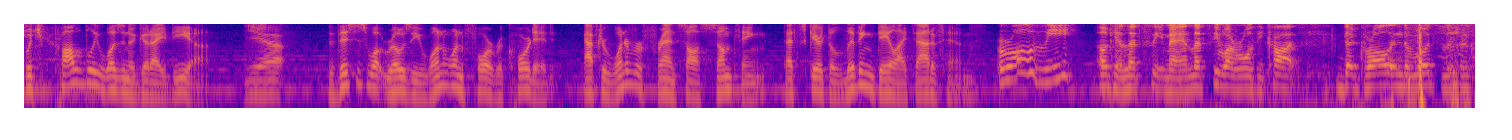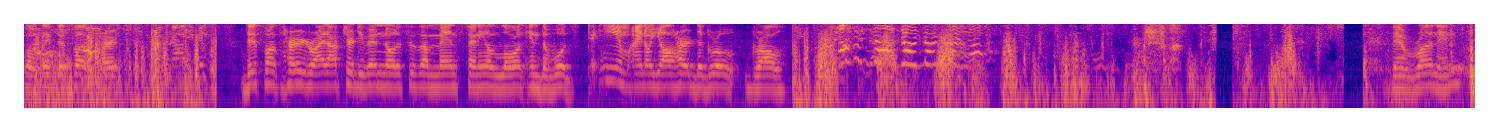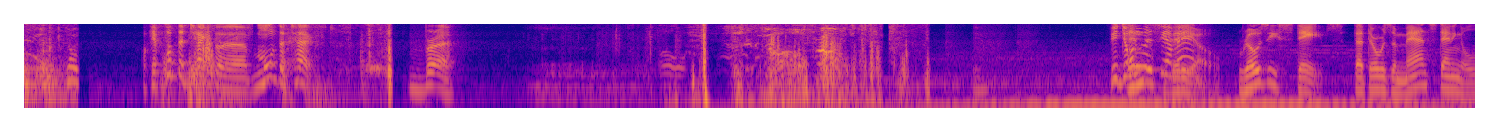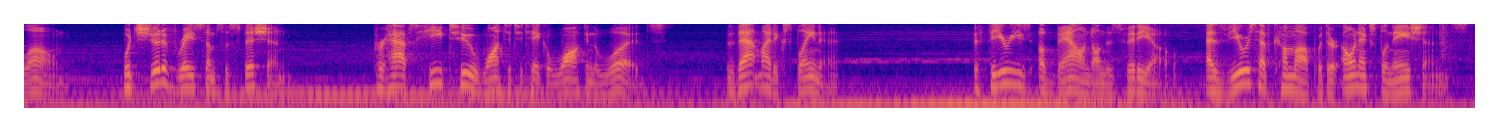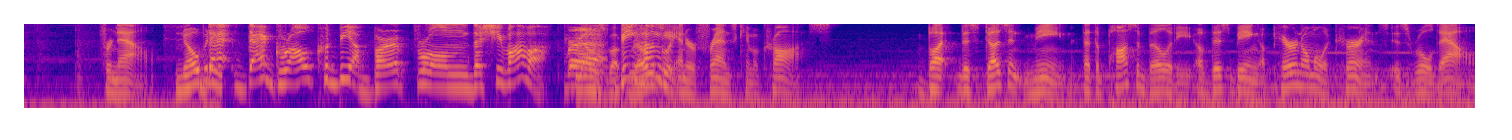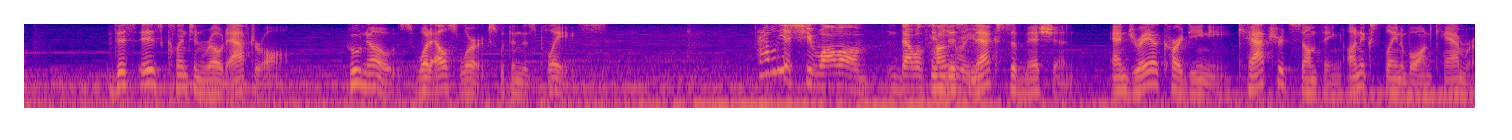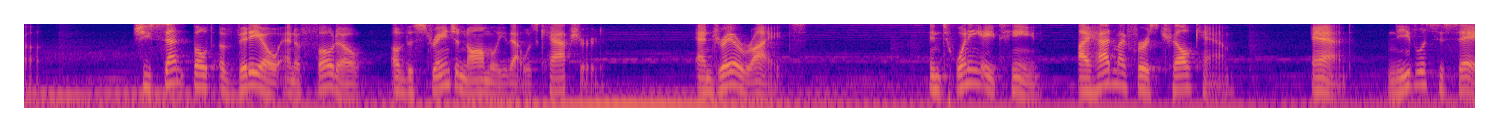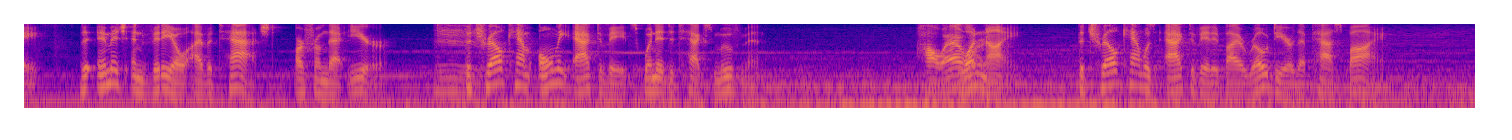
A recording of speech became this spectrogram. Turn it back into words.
which probably wasn't a good idea. yeah. This is what Rosie114 recorded after one of her friends saw something that scared the living daylights out of him. Rosie. Okay, let's see, man. Let's see what Rosie caught. The growl in the woods. Listen closely. This was heard. This was heard right after the event notices a man standing alone in the woods. Damn, I know y'all heard the growl. growl. no, no, no, no, no. They're running. Okay, put the text. Uh, move the text. Bruh. We don't In this see a man. video, Rosie states that there was a man standing alone, which should have raised some suspicion. Perhaps he too wanted to take a walk in the woods. That might explain it. The theories abound on this video, as viewers have come up with their own explanations. For now, nobody That that growl could be a burp from the Chihuahua. knows what Being Rosie hungry. and her friends came across. But this doesn't mean that the possibility of this being a paranormal occurrence is ruled out. This is Clinton Road after all. Who knows what else lurks within this place? Probably a Chihuahua that was hungry. In this next submission, Andrea Cardini captured something unexplainable on camera. She sent both a video and a photo of the strange anomaly that was captured. Andrea writes, In 2018, I had my first trail cam, and, needless to say, the image and video I've attached are from that year. Mm. The trail cam only activates when it detects movement. However, One night, the trail cam was activated by a roe deer that passed by.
